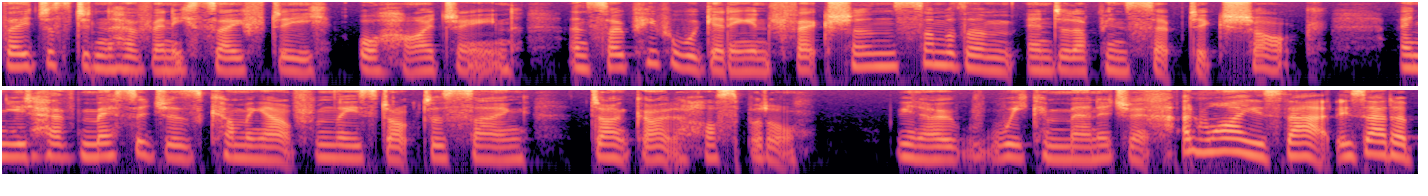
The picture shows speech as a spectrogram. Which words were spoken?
they just didn't have any safety or hygiene. And so people were getting infections. Some of them ended up in septic shock and you'd have messages coming out from these doctors saying, don't go to hospital. You know, we can manage it. And why is that? Is that a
